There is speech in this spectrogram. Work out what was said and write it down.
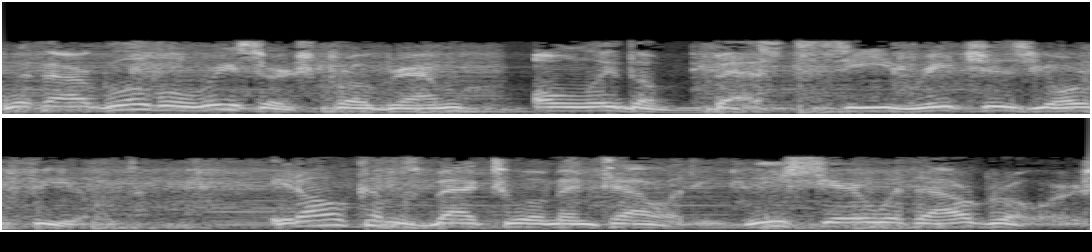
With our global research program, only the best seed reaches your field. It all comes back to a mentality we share with our growers.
